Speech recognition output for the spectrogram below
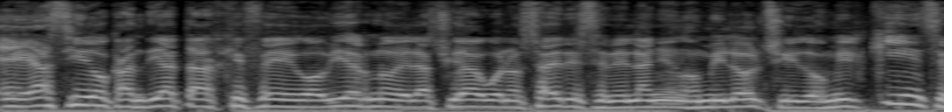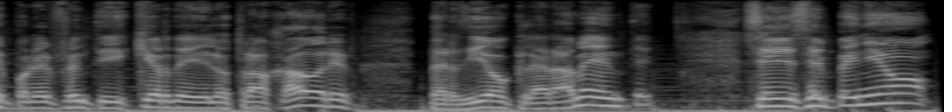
eh, ha sido candidata a jefe de gobierno de la ciudad de Buenos Aires en el año 2008 y 2015 por el Frente de Izquierda y de los Trabajadores. Perdió claramente. Se desempeñó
